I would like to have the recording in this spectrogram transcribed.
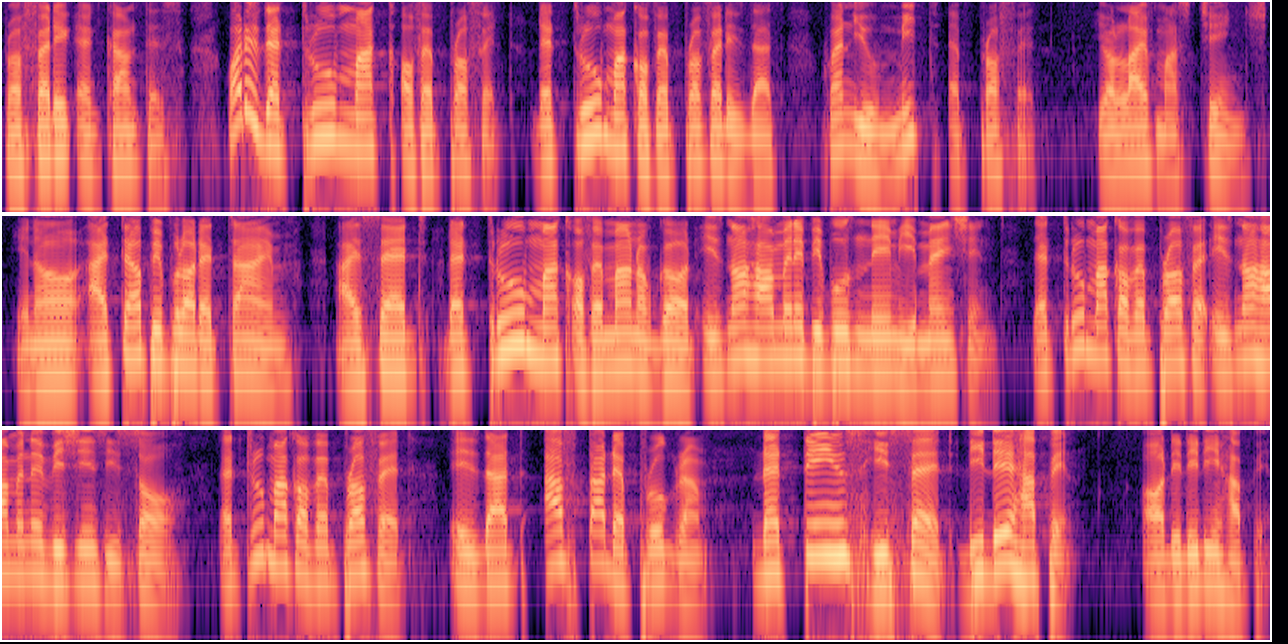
Prophetic encounters. What is the true mark of a prophet? The true mark of a prophet is that when you meet a prophet, your life must change. You know, I tell people all the time, I said, the true mark of a man of God is not how many people's name he mentioned. The true mark of a prophet is not how many visions he saw. The true mark of a prophet is that after the program, the things he said, did they happen or they didn't happen?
